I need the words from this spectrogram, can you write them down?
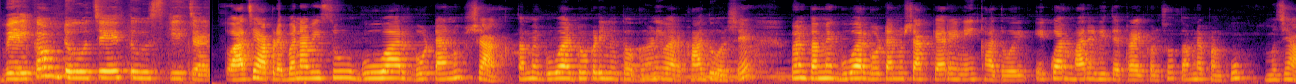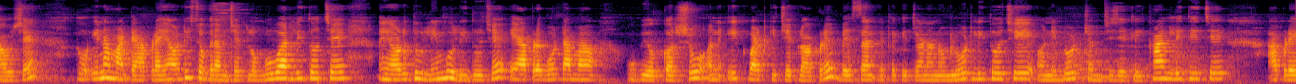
વેલકમ ટુ ચેતુસ કિચન. તો આજે આપણે બનાવીશું ગુવાર ગોટાનું શાક. તમે ગુવાર ઢોકળીનું તો ઘણીવાર ખાધું હશે, પણ તમે ગુવાર ગોટાનું શાક ક્યારેય નહીં ખાધું હોય. એકવાર મારી રીતે ટ્રાય કરશો તમને પણ ખૂબ મજા આવશે. તો એના માટે આપણે અહીંયા અઢીસો ગ્રામ જેટલો ગુવાર લીધો છે, અહીંયા અડધું લીંબુ લીધું છે. એ આપણે ગોટામાં ઉપયોગ કરશું અને એક વાટકી જેટલો આપણે બેસન એટલે કે ચણાનો લોટ લીધો છે અને દોઢ ચમચી જેટલી ખાંડ લીધી છે. આપણે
